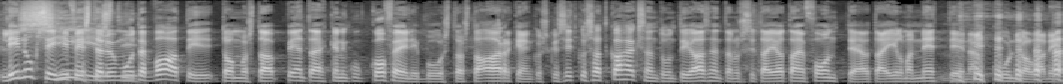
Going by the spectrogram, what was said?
Linuxin hifistely muuten vaatii tuommoista pientä ehkä niinku kofeiiniboostausta arkeen, koska sitten kun sä oot kahdeksan tuntia asentanut sitä jotain fonttia, jota ilman nettiä enää kunnolla, niin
